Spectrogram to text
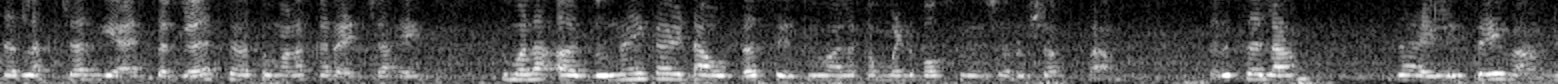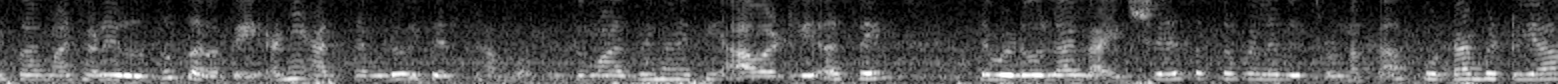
तर लक्षात घ्या सगळ्या सेवा तुम्हाला करायच्या आहे तुम्हाला अजूनही काही डाऊट असेल तुम्ही मला कमेंट बॉक्समध्ये विचारू शकता. तर चला झालेली सेवा मी स्वयं माझ्याकडे रुजू करते आणि आजचा व्हिडिओ इथेच थांबवते. तुम्हाला जी माहिती आवडली असेल तर व्हिडिओला लाईक शेअर सबस्क्राईब करायला विसरू नका. पुन्हा भेटूया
